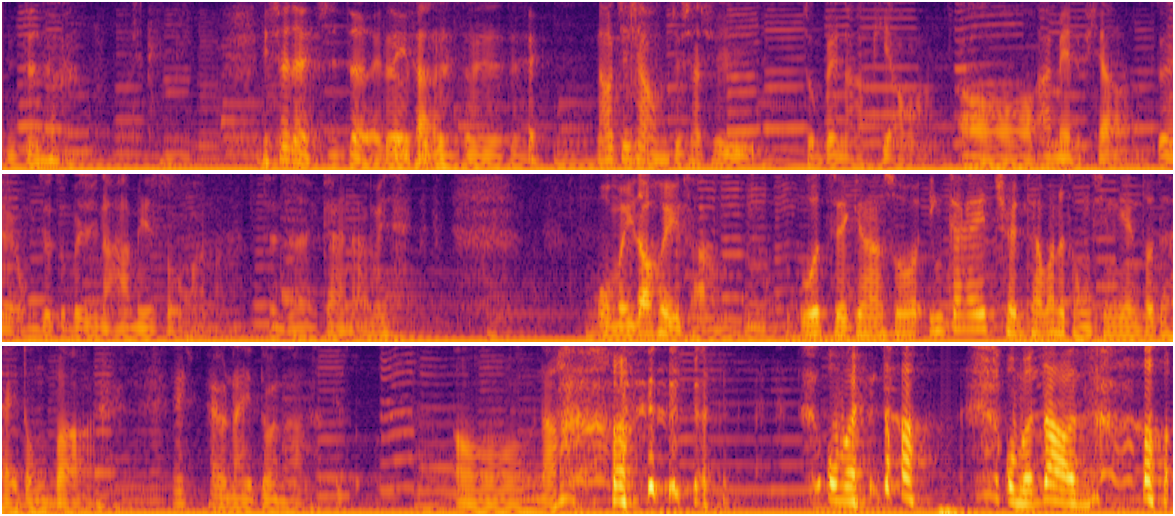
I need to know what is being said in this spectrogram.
你真的，你睡得很值得哎，这对，一是的，。对对对。然后接下来我们就下去准备拿票啊。哦，阿妹的票，对，我们就准备去拿阿妹手环了。真的干阿妹。我们一到会场，嗯，我直接跟他说，应该全台湾的同性恋都在台东吧。哎、还有那一段啊，哦，然后 我们到我们到了之后，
